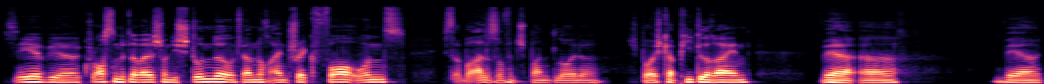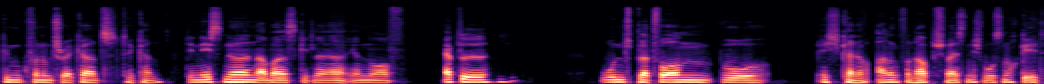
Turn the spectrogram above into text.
Ich sehe, wir crossen mittlerweile schon die Stunde und wir haben noch einen Track vor uns. Ist aber alles auf entspannt, Leute. Ich baue euch Kapitel rein. Wer, äh, wer genug von einem Track hat, der kann den nächsten hören, aber es geht leider eher nur auf Apple und Plattformen, wo ich keine Ahnung von habe. Ich weiß nicht, wo es noch geht.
